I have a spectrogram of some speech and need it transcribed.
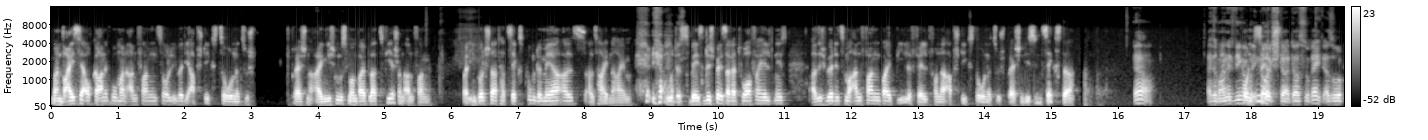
Man weiß ja auch gar nicht, wo man anfangen soll, über die Abstiegszone zu sprechen. Eigentlich muss man bei Platz 4 schon anfangen. Weil Ingolstadt hat sechs Punkte mehr als, als Heidenheim. Ja, Gut, das wesentlich bessere Torverhältnis. Also ich würde jetzt mal anfangen, bei Bielefeld von der Abstiegszone zu sprechen. Die sind Sechster. ja. Also meinetwegen auch Und Ingolstadt, da hast du recht. Also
